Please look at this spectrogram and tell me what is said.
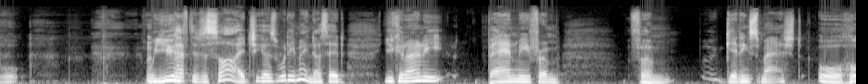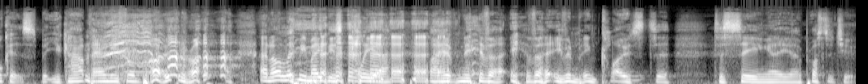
Well, well, you have to decide. She goes, "What do you mean?" I said, "You can only ban me from from getting smashed or hookers, but you can't ban me from both, right?" And I'll let me make this clear: I have never, ever even been close to to seeing a uh, prostitute.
